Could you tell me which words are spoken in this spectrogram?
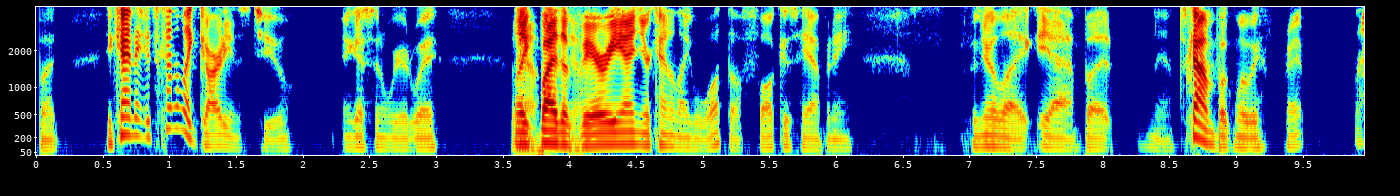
But it kind of it's kind of like Guardians 2, I guess in a weird way. Like Yeah, by the yeah. very end, you're kind of like, what the fuck is happening? And you're like, yeah, but yeah, it's a comic book movie, right?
